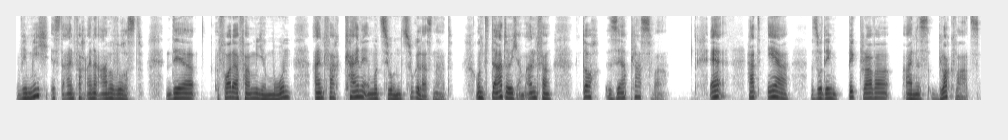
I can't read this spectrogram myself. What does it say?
wie mich, ist er einfach eine arme Wurst, der vor der Familie Mohn einfach keine Emotionen zugelassen hat und dadurch am Anfang doch sehr blass war. Er hat eher so den Big Brother eines Blockwarts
